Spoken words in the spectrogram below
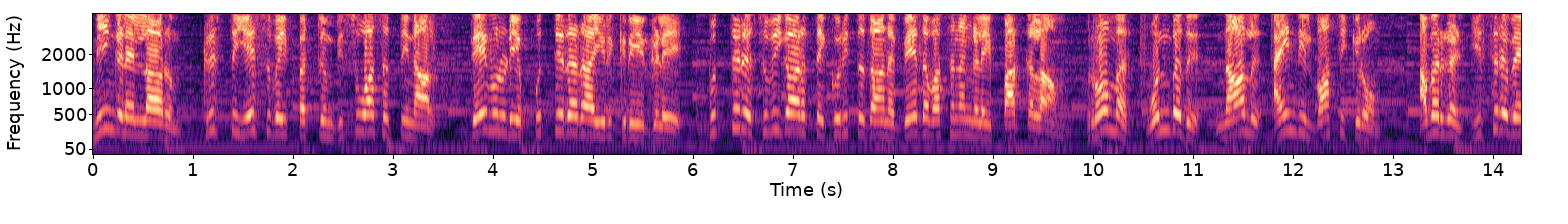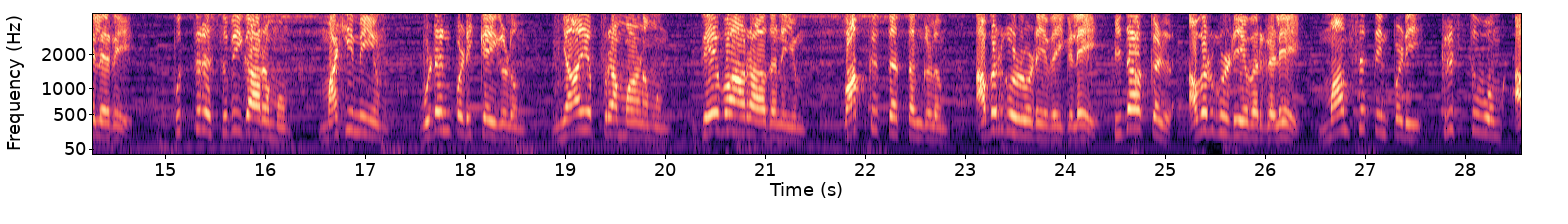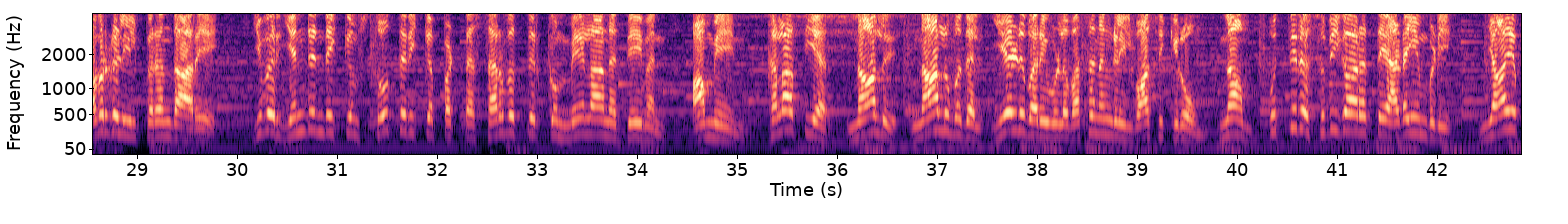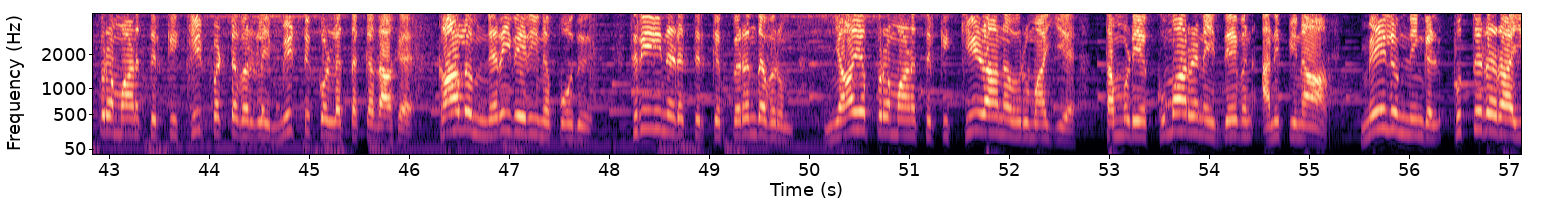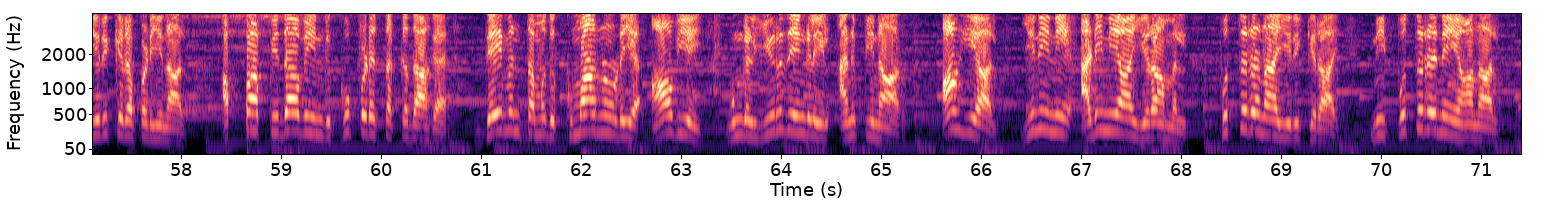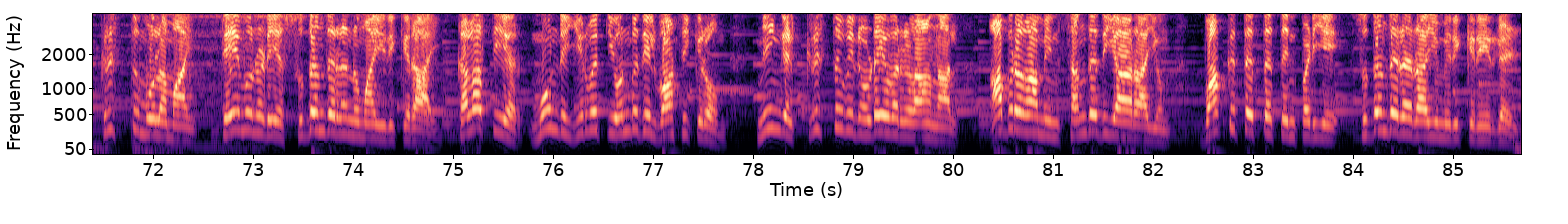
நீங்கள் எல்லாரும் கிறிஸ்து இயேசுவை பற்றும் விசுவாசத்தினால் தேவனுடைய புத்திரராயிருக்கிறீர்களே. புத்திர சுவிகாரத்தை குறித்ததான வேத வசனங்களை பார்க்கலாம். ரோமர் ஒன்பது நாலு ஐந்தில் வாசிக்கிறோம். அவர்கள் இஸ்ரவேலரே புத்திர சுவிகாரமும் மகிமையும் உடன்படிக்கைகளும் நியாயப்பிரமாணமும் தேவாராதனையும் வாக்குத்தத்தங்களும் அவர்களுடையவைகளே பிதாக்கள் அவர்களுடையவர்களே மாம்சத்தின்படி கிறிஸ்துவும் அவர்களில் பிறந்தாரே. இவர் என்றென்றைக்கும் ஸ்தோத்தரிக்கப்பட்ட சர்வத்திற்கும் மேலான தேவன். ஆமேன். கலாத்தியர் நாலு நாலு முதல் ஏழு வரை உள்ள வசனங்களில் வாசிக்கிறோம். நாம் புத்திர சுவிகாரத்தை அடையும்படி நியாயப்பிரமாணத்திற்கு கீழ்ப்பட்டவர்களை மீட்டுக் கொள்ளத்தக்கதாக காலம் நிறைவேறின போது ஸ்திரீயினிடத்திற்கு பிறந்தவரும் நியாயப்பிரமாணத்திற்கு கீழானவருமாகிய தம்முடைய குமாரனை தேவன் அனுப்பினார். மேலும் நீங்கள் புத்திரராய் இருக்கிறபடியினால் அப்பா பிதாவை என்று கூப்பிடத்தக்கதாக தேவன் தமது குமாரனுடைய ஆவியை உங்கள் இருதயங்களில் அனுப்பினார். ஆகையால் இனி நீ அடிமையாயிராமல் புத்திரனாயிருக்கிறாய். நீ புத்திரனே ஆனால் கிறிஸ்து மூலமாய் தேவனுடைய சுதந்திரனுமாயிருக்கிறாய். கலாத்தியர் மூன்று இருபத்தி ஒன்பதில் வாசிக்கிறோம். நீங்கள் கிறிஸ்துவின் உடையவர்களானால் ஆபிரகாமின் சந்ததியாராயும் வாக்குத்தத்தத்தின்படியே சுதந்திரராயும் இருக்கிறீர்கள்.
